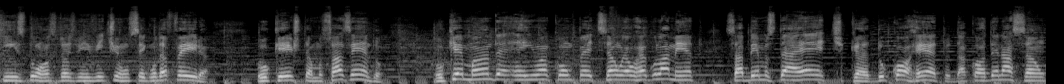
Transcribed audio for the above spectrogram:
15 de 11 de 2021, segunda-feira. O que estamos fazendo? O que manda em uma competição é o regulamento. Sabemos da ética, do correto, da coordenação.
